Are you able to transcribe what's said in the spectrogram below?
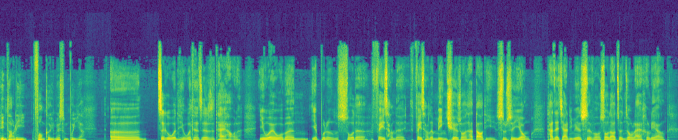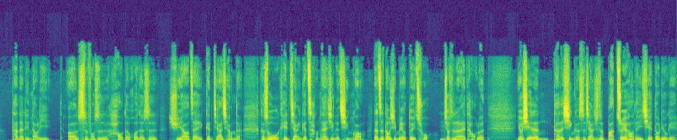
领导力风格有没有什么不一样？呃，这个问题问的真的是太好了，因为我们也不能说的非常的、非常的明确，说他到底是不是用他在家里面是否受到尊重来衡量他的领导力。呃，是否是好的，或者是需要再更加强的？可是我可以讲一个常态性的情况，那这东西没有对错，就是来讨论。有些人他的性格是这样，就是把最好的一切都留给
